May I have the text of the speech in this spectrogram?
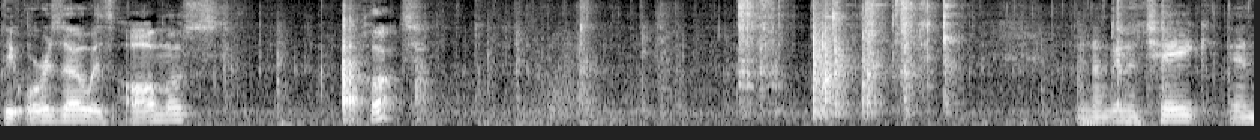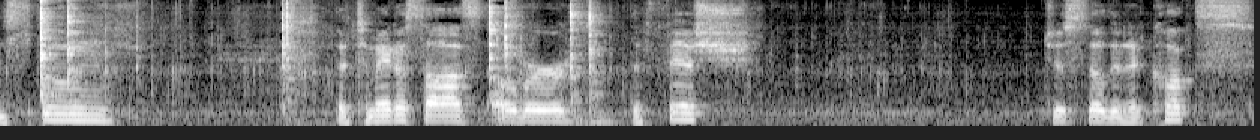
the orzo is almost cooked. And I'm going to take and spoon the tomato sauce over the fish just so that it cooks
